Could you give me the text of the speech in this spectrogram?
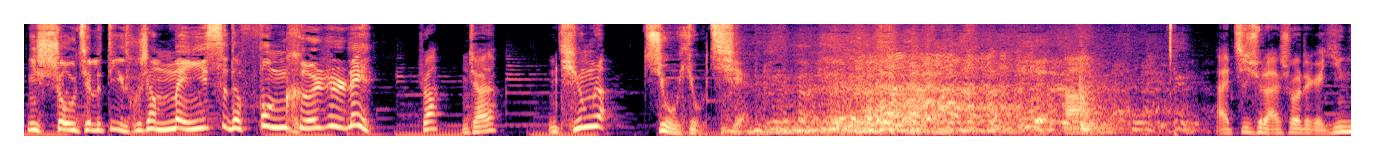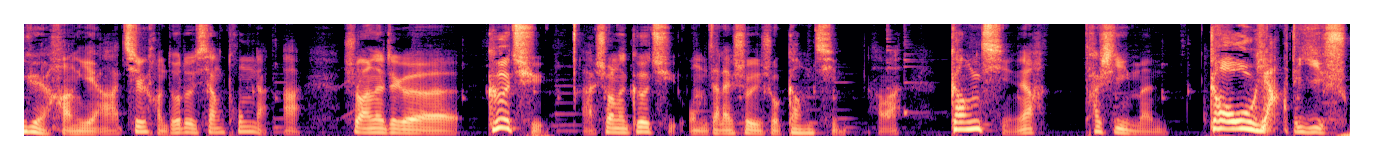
你收集了地图上每一次的风和日丽，是吧？你瞧瞧，你听着就有钱啊！来，继续来说这个音乐行业啊，其实很多都是相通的啊。说完了这个歌曲啊，说完了歌曲，我们再来说一说钢琴，好吧？钢琴啊，它是一门高雅的艺术，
